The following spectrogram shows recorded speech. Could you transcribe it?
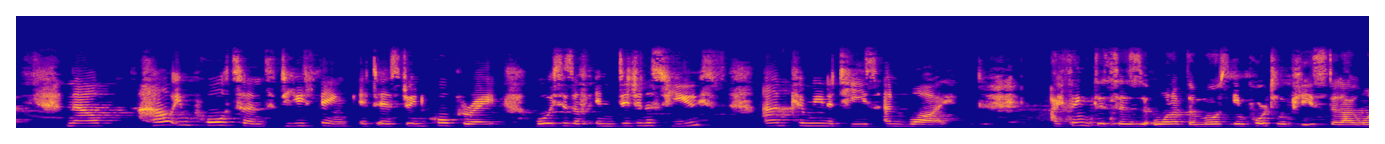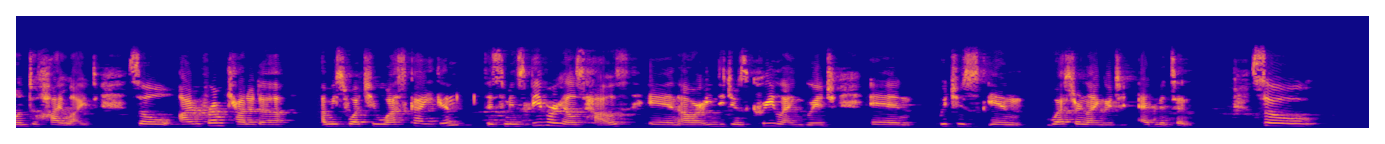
Now, how important do you think it is to incorporate voices of indigenous youth and communities and why? I think this is one of the most important piece that I want to highlight. So I'm from Canada. Amiskwaciy Waskahikan. This means Beaver Hills House in our indigenous Cree language, in which is in Western language Edmonton. So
